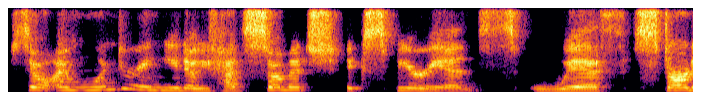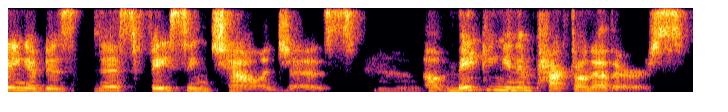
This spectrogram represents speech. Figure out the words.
So I'm wondering, you know, you've had so much experience with starting a business, facing challenges, mm-hmm. um, making an impact on others.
